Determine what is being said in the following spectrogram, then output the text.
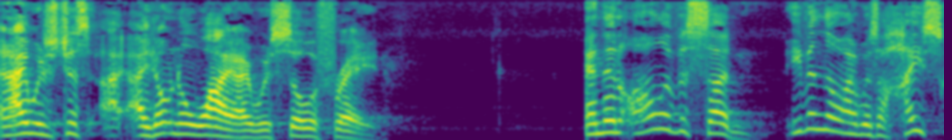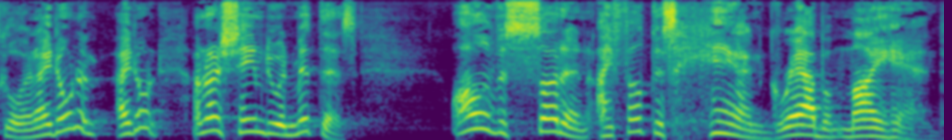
And I was just, I, I, don't know why I was so afraid. And then all of a sudden, even though I was a high schooler, and I don't, I don't, I'm not ashamed to admit this, all of a sudden, I felt this hand grab my hand.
